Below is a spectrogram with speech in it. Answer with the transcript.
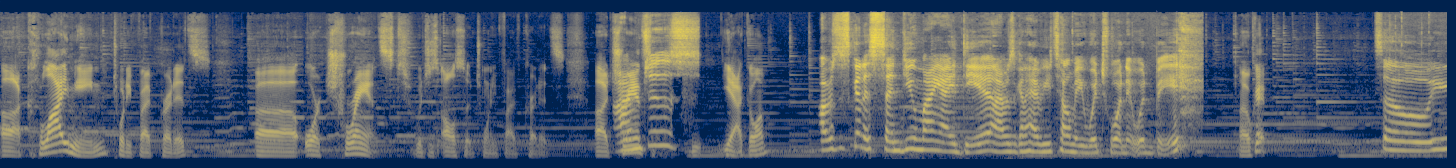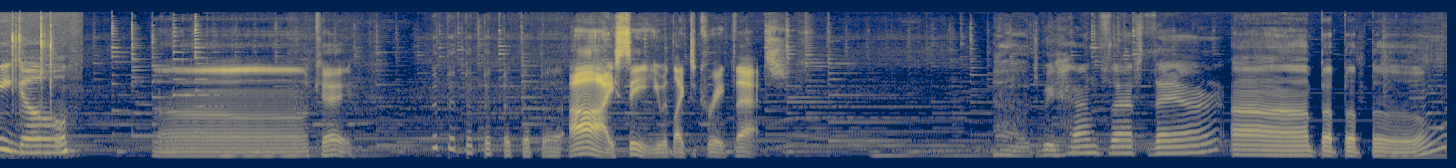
Uh, climbing, 25 credits. Uh, or tranced, which is also 25 credits. Uh, I'm just. Yeah, go on. I was just gonna send you my idea, and I was gonna have you tell me which one it would be. Okay. So here you go. Uh, okay. Ah, I see. You would like to create that. Oh, do we have that there? Uh, bu- bu- bu.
